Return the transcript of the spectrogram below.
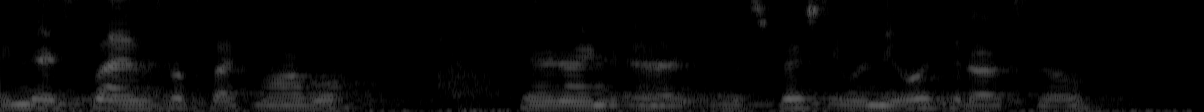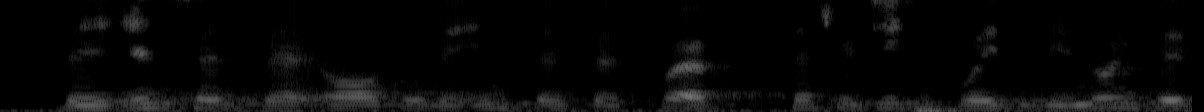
And that slab looks like marble. And I, uh, especially when the Orthodox go, they incense that altar, they incense that slab. That's where Jesus laid to be anointed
